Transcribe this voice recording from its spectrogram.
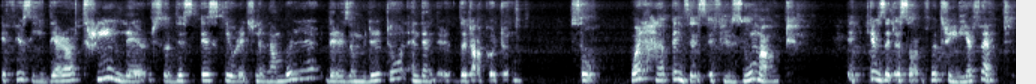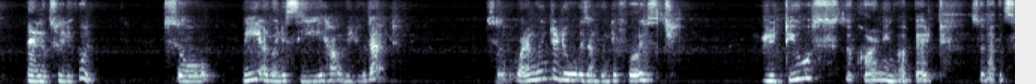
if you see there are three layers. So this is the original number layer there is a middle tone and then there is the darker tone. So what happens is if you zoom out it gives it a sort of a 3D effect and it looks really cool. So we are going to see how we do that. So what I'm going to do is I'm going to first reduce the kerning a bit so that it's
